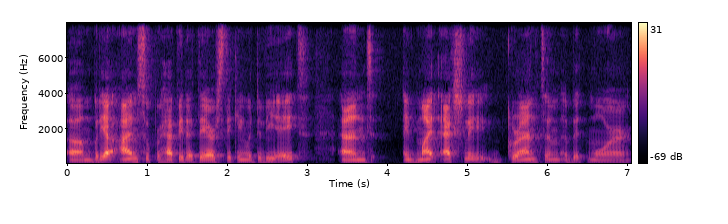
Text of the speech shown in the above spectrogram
Um, but yeah, I'm super happy that they are sticking with the V8, and it might actually grant them a bit more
